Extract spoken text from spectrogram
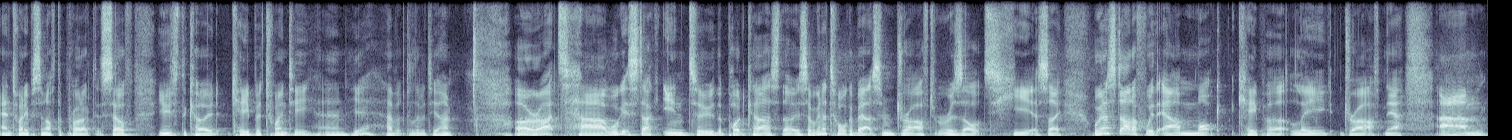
and 20% off the product itself. Use the code KEEPER20 and yeah, have it delivered to your home. All right, uh, we'll get stuck into the podcast though. So we're going to talk about some draft results here. So we're going to start off with our mock keeper league draft. Now, um,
